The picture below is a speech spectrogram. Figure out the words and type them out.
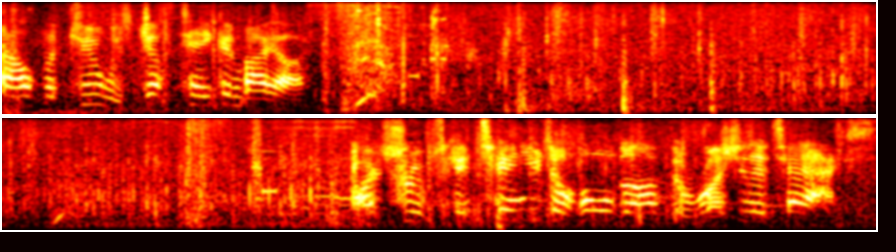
Alpha 2 was just taken by us. Troops continue to hold off the Russian attacks.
